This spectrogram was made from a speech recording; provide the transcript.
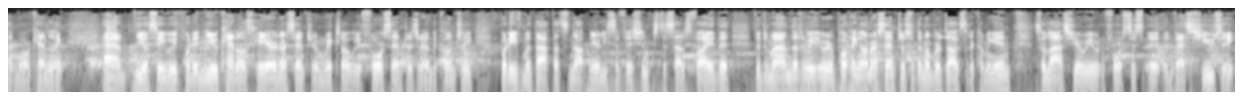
and more kenneling. Um, you'll see we've put in new kennels here in our centre in Wicklow. We have four centres around the country, but even with that, that's not nearly sufficient to satisfy the, the demand that we, we were putting on our centres with the number of dogs that are coming in. So last year we were forced to uh, invest hugely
